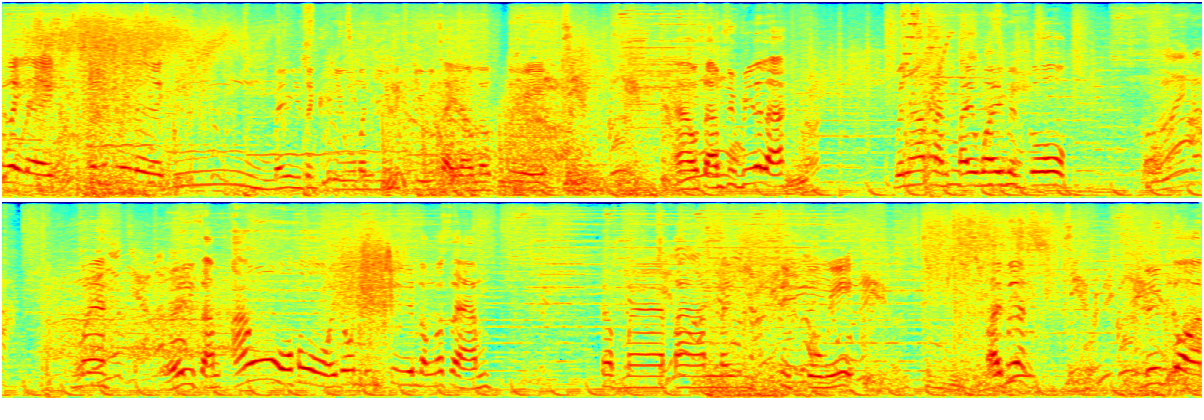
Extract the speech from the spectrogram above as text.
ช่วยเลยเพื่อนไม่ช่วยเลยไม่มีสกิลมันยิงสกิลใส่เราเราตุย อ้าวสามสิบวิแล้วล่ะเวลาผ่านไปไวเหมือนโกกมาเฮ้ยสามเอ้า โอ้โห โดนดึงคืนสองต่อสามกลับมาตามในอีกสิบกวิ ไปเพื่อน ดึงก่อน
